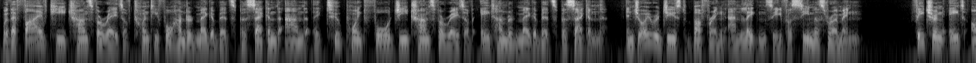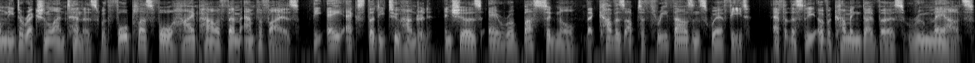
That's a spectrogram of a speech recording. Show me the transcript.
With a 5G transfer rate of 2400 megabits per second and a 2.4G transfer rate of 800 megabits per second, enjoy reduced buffering and latency for seamless roaming featuring eight omnidirectional antennas with 4 plus 4 high-power FEM amplifiers, the AX3200 ensures a robust signal that covers up to 3,000 square feet, effortlessly overcoming diverse room layouts.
